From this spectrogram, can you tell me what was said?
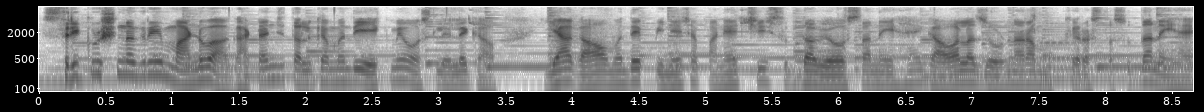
आहात श्रीकृष्णनगरी मांडवा घाटांजी तालुक्यामध्ये एकमेव असलेले गाव. या गावामध्ये पिण्याच्या पाण्याची सुद्धा व्यवस्था नाही आहे. गावाला जोडणारा मुख्य रस्ता सुद्धा नाही आहे.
